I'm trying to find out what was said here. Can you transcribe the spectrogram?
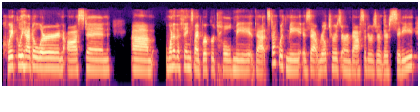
Quickly had to learn Austin. Um, one of the things my broker told me that stuck with me is that realtors are ambassadors of their city.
